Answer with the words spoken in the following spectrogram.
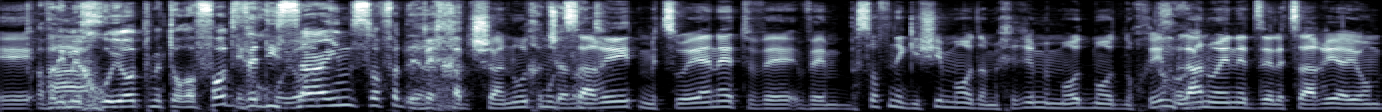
אה, אבל עם איכויות מטורפות ודיזיין סוף הדרך. וחדשנות מוצרית מצוינת, והם בסוף נגישים מאוד, המחירים הם מאוד מאוד נוחים. נכון. לנו אין את זה לצערי היום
